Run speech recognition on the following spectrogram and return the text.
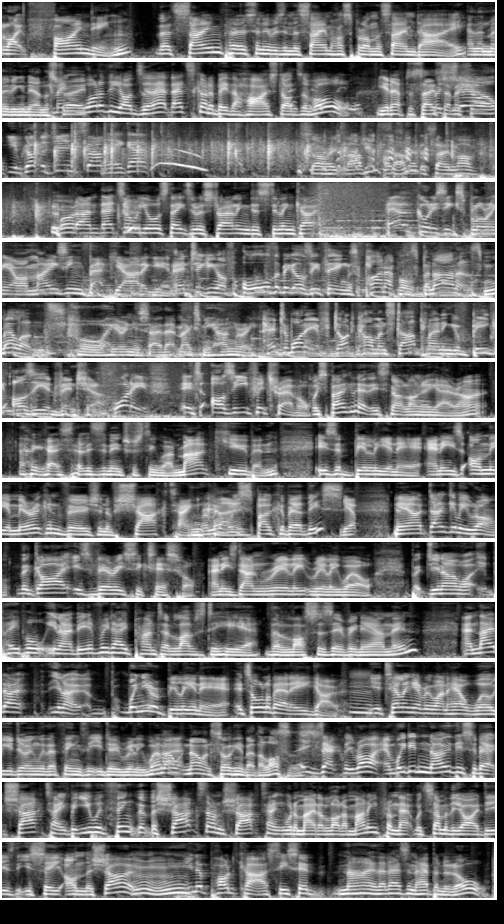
like finding the same person who was in the same hospital on the same day. and then moving in down the I street. mean, what are the odds of that? That's got to be the highest odds of all. You'd have to say Michelle, so, Michelle. you've got the gin, son. there you go. Sorry, love. I was about to say love. Well done. That's all yours. Thanks to Australian Distilling Co. How good is exploring our amazing backyard again? And ticking off all the big Aussie things pineapples, bananas, melons. For hearing you say that makes me hungry. Head to wotif.com and start planning your big Aussie adventure. Wotif it's Aussie for travel? We spoke about this not long ago, right? Okay, so this is an interesting one. Mark Cuban is a billionaire and he's on the American version of Shark Tank. Remember we spoke about this? Yep. Now, don't get me wrong, the guy is very successful and he's done really, really well. But do you know what? People, you know, the everyday punter loves to hear the losses every now and then. And they don't, you know, when you're a billionaire, it's all about ego. Mm. You're telling everyone how well you're doing with the things that you do really well no, no one's talking about the losses. Exactly right. And we didn't know this about Shark Tank, but you would think that the sharks on Shark Tank would have made a lot of money from that with some of the ideas that you see on the show. Mm-hmm. In a podcast, he said, no, that hasn't happened at all.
